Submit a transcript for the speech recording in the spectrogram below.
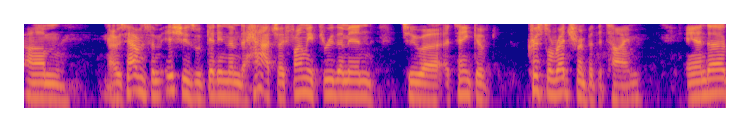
um, I was having some issues with getting them to hatch. I finally threw them in to a, a tank of crystal red shrimp at the time, and uh,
